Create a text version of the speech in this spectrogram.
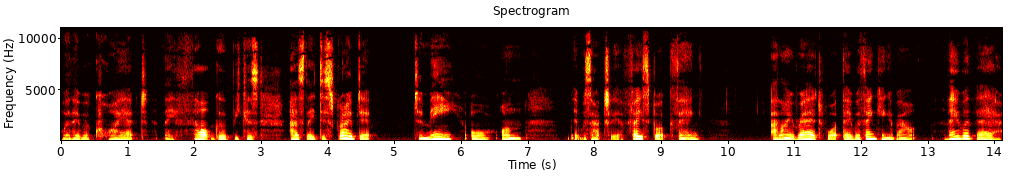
where they were quiet they felt good because as they described it to me or on it was actually a Facebook thing and I read what they were thinking about they were there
